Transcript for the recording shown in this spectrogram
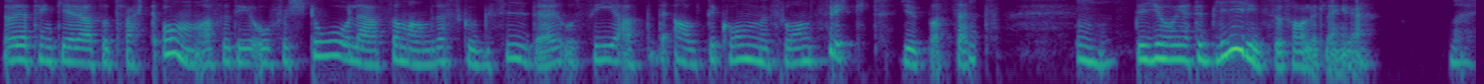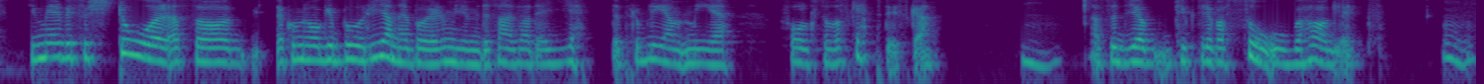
jag tänker alltså tvärtom. Alltså det är att förstå och läsa om andras skuggsidor och se att det alltid kommer från frykt djupast sett. Mm. Det gör ju att det blir inte så farligt längre. Nei. Ju mer vi förstår, alltså jag kommer ihåg i början när jag började med human design så hade jag jätteproblem med folk som var skeptiska. Mm. Alltså jag tyckte det var så obehagligt. Mm.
